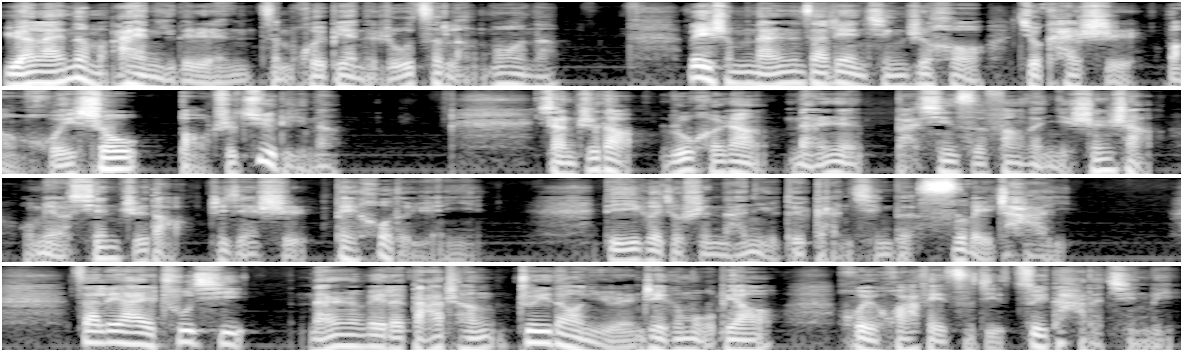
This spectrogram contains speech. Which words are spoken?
原来那么爱你的人，怎么会变得如此冷漠呢？为什么男人在恋情之后就开始往回收，保持距离呢？想知道如何让男人把心思放在你身上，我们要先知道这件事背后的原因。第一个就是男女对感情的思维差异，在恋爱初期，男人为了达成追到女人这个目标，会花费自己最大的精力。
